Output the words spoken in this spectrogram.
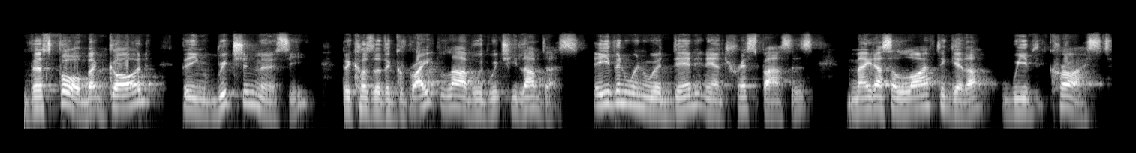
verse 4. But God, being rich in mercy, because of the great love with which he loved us, even when we were dead in our trespasses, made us alive together with Christ.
